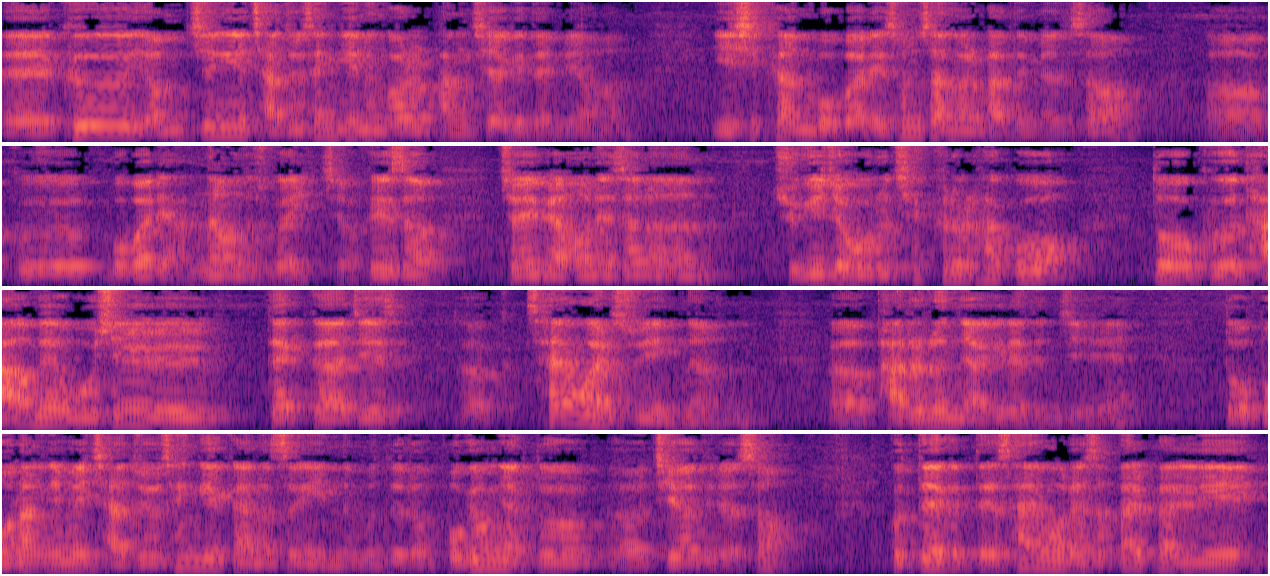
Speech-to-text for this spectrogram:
에, 그 염증이 자주 생기는 것을 방치하게 되면 이식한 모발이 손상을 받으면서 어, 그 모발이 안 나오는 수가 있죠. 그래서 저희 병원에서는 주기적으로 체크를 하고 또 그 다음에 오실 때까지 어, 사용할 수 있는 어, 바르는 약이라든지 또 모낭염이 자주 생길 가능성이 있는 분들은 복용약도 어, 지어드려서 그때그때 사용을 해서 빨리빨리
